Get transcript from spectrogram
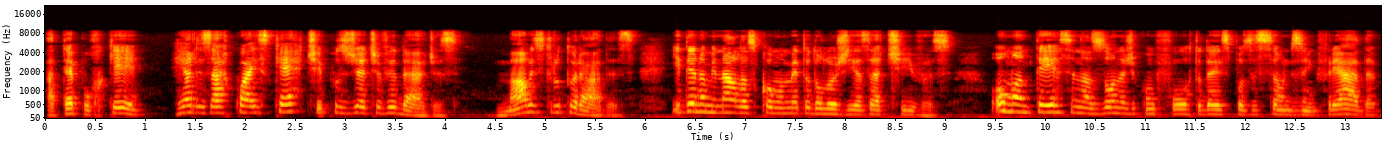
Até porque realizar quaisquer tipos de atividades mal estruturadas e denominá-las como metodologias ativas ou manter-se na zona de conforto da exposição desenfreada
